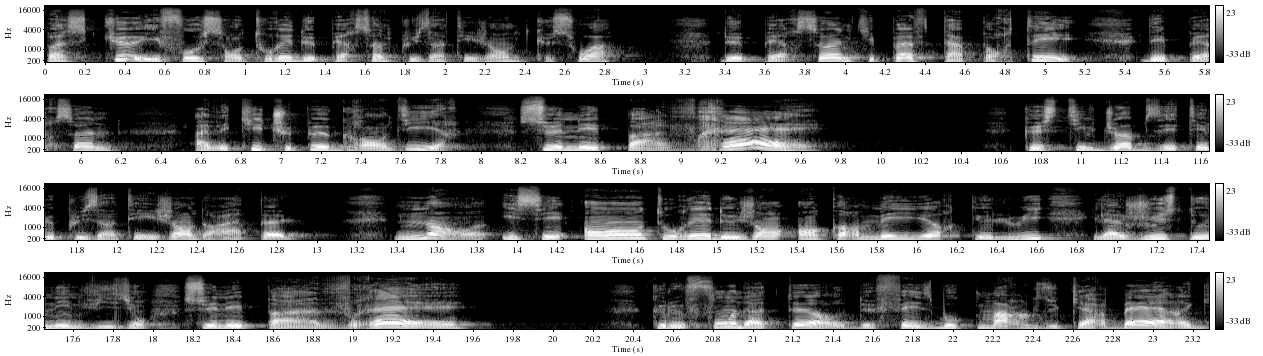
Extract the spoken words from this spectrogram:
Parce qu'il faut s'entourer de personnes plus intelligentes que soi, de personnes qui peuvent t'apporter, des personnes avec qui tu peux grandir. Ce n'est pas vrai que Steve Jobs était le plus intelligent dans Apple. Non, il s'est entouré de gens encore meilleurs que lui, il a juste donné une vision. Ce n'est pas vrai que le fondateur de Facebook, Mark Zuckerberg,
